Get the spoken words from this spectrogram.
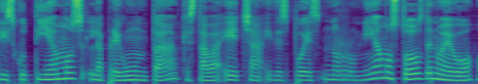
discutíamos la pregunta que estaba hecha y después nos reuníamos todos de nuevo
